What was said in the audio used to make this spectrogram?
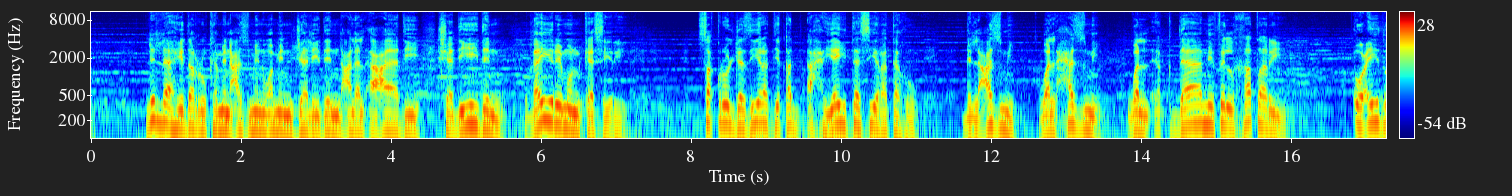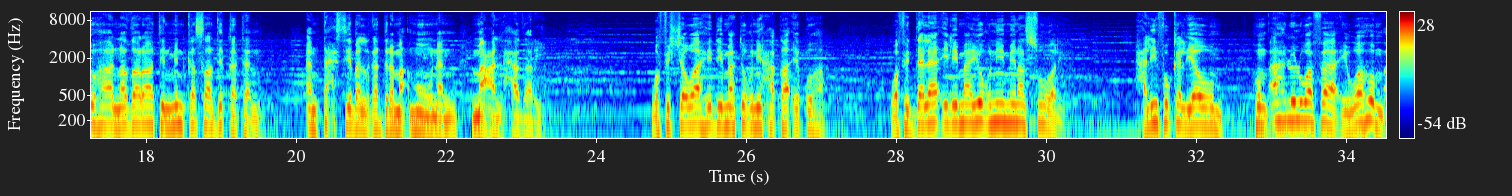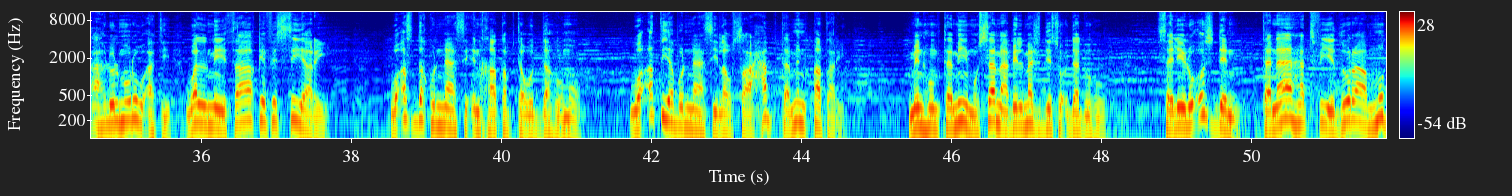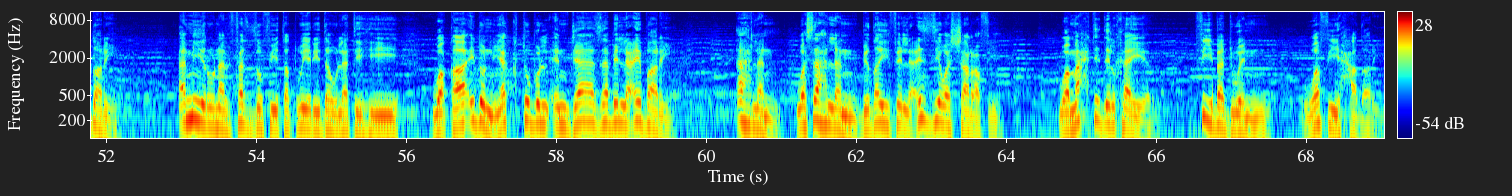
لله درك من عزم ومن جلد على الأعادي شديد غير منكسر. صقر الجزيرة قد أحييت سيرته بالعزم والحزم والإقدام في الخطر. أعيذها نظرات منك صادقة أن تحسب الغدر مأمونا مع الحذر. وفي الشواهد ما تغني حقائقها وفي الدلائل ما يغني من الصور. حليفك اليوم هم أهل الوفاء وهم أهل المروءة والميثاق في السير. وأصدق الناس إن خاطبت ودهم وأطيب الناس لو صاحبت من قطر. منهم تميم سما بالمجد سؤدده. سليل أسد تناهت في ذرى مضر. أميرنا الفذ في تطوير دولته وقائد يكتب الإنجاز بالعبر. أهلا وسهلا بضيف العز والشرف ومحتد الخير في بدو وفي حضر.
